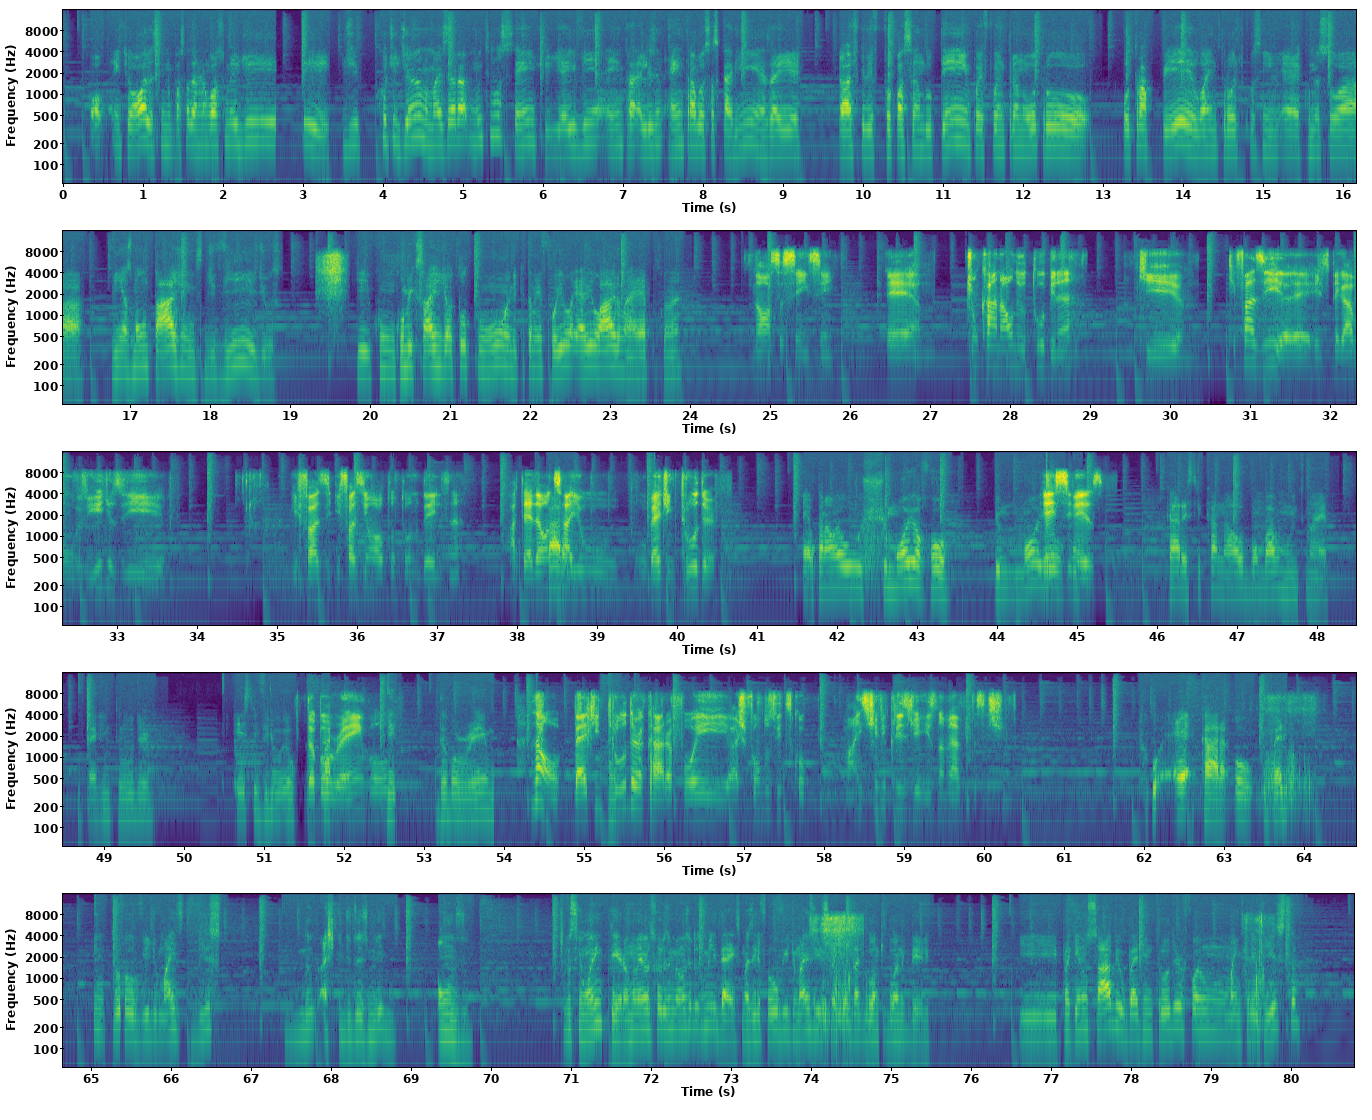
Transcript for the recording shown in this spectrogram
a gente olha assim no passado, era um negócio meio de, de, de cotidiano, mas era muito inocente. E aí vinha, entra, eles entravam essas carinhas, aí eu acho que ele foi passando o tempo, aí foi entrando outro, outro apelo, aí entrou, tipo assim, é, começou a vir as montagens de vídeos. E com, com mixagem de autotune, que também foi era hilário na época, né? Nossa, sim, sim. É, tinha um canal no YouTube, né? Que, que fazia. é, eles pegavam os vídeos e. E, faz, e faziam o autotune deles, né? Até da onde Cara, saiu o, o Bad Intruder. É, o canal é o Shimoyoho. Shimoyoho. Esse mesmo. Cara, esse canal bombava muito na época. O Bad Intruder. Esse vídeo eu Double Rainbow. Double Rainbow. Não, Bad Intruder, cara, foi. Eu acho que foi um dos vídeos que eu mais tive crise de riso na minha vida assistindo. É, cara, o o Bad Intruder foi o vídeo mais visto, no- acho que de 2011. Tipo assim, um ano inteiro. Eu não lembro se foi 2011 ou 2010, mas ele foi o vídeo mais visto daqui- da, do, ano, do ano dele. E pra quem não sabe, o Bad Intruder foi um- uma entrevista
